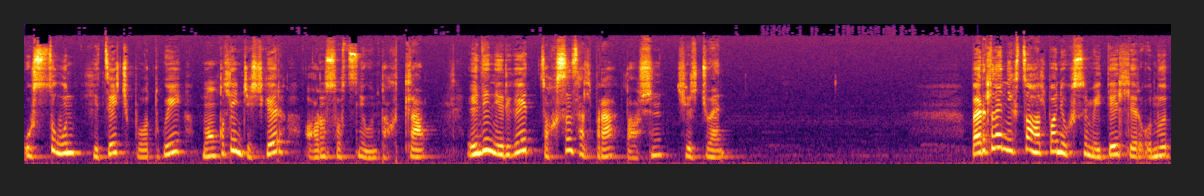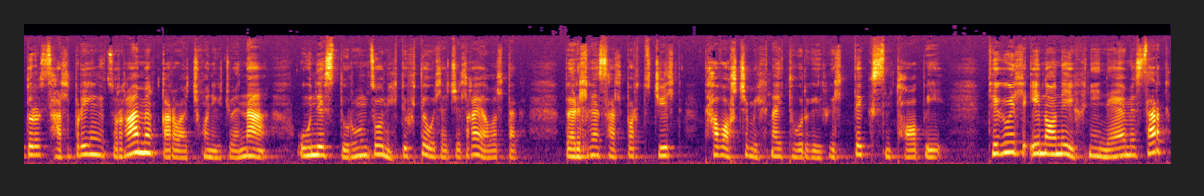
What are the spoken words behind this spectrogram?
өссөн үн хизээч буудгүй Монголын жишгээр орон сууцны үн тогтлоо. Нь эргээд зогсон салбараа доош нь ширж байна. Барилгын нэгдсэн холбооны өгсөн мэдээлэлээр өнөөдөр салбарын 6000 гаруй аж ахуй нэгж байна. Үүнээс 400 нэвтвэхтэй үйл ажиллагаа явуулдаг. Барилгын салбарт жилд 5 орчим их найт төгрөг эргэлттэй гэсэн тоо бий. Тэгвэл энэ оны эхний 8 сард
